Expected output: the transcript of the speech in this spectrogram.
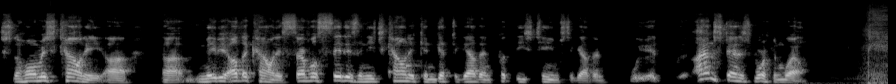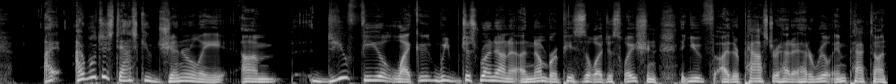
Snohomish County, uh, uh, maybe other counties, several cities in each county can get together and put these teams together. We, it, I understand it's working well. I, I will just ask you generally um, do you feel like we've just run down a, a, number of pieces of legislation that you've either passed or had had a real impact on?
